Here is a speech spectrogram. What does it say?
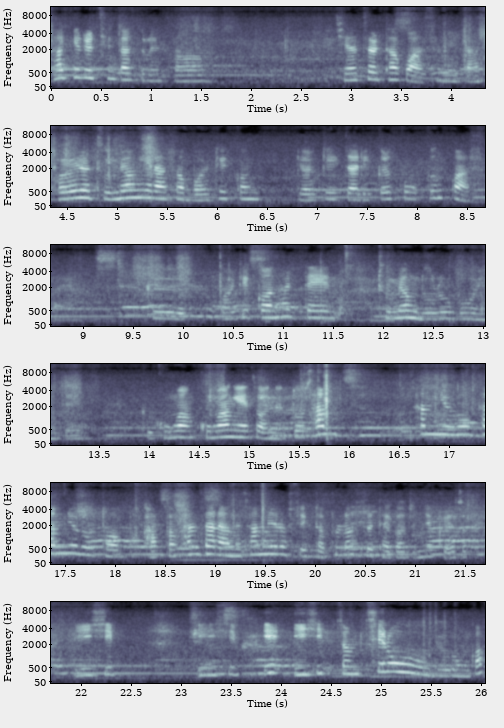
사기를 친다 그래서 지하철 타고 왔습니다. 저희는 두 명이라서 멀티건 10개짜리 끌고 끊고 왔어요. 그 멀티건 할 때 두 명 누르고 이제 그 공항 공항에서는 또 3, 3유로 3유로 더 각각 한 사람에 3유로씩 더 플러스 되거든요. 그래서 20 21 20.75 유로인가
